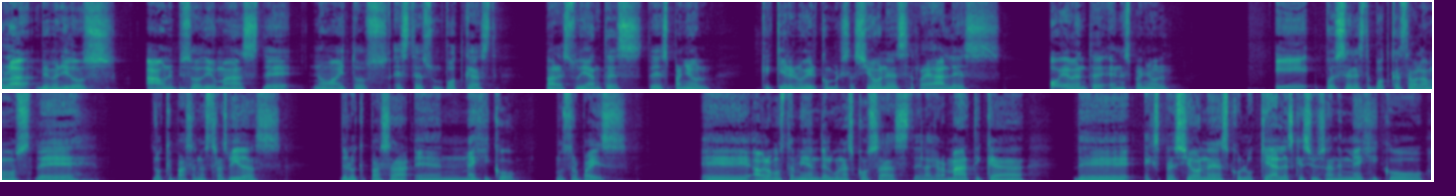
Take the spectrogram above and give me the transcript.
Hola, bienvenidos a un episodio más de No hay tos. Este es un podcast para estudiantes de español que quieren oír conversaciones reales, obviamente en español. Y pues en este podcast hablamos de lo que pasa en nuestras vidas, de lo que pasa en México, nuestro país. Eh, hablamos también de algunas cosas de la gramática, de expresiones coloquiales que se usan en México,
